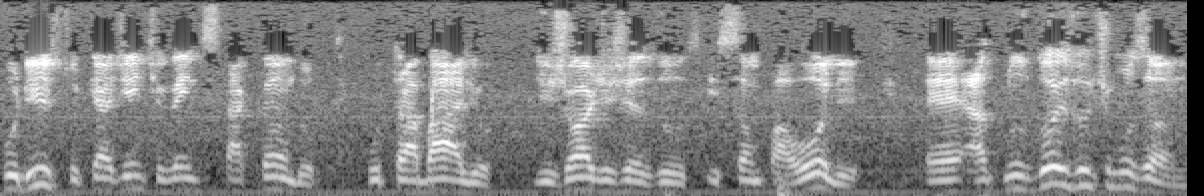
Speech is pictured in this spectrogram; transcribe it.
por isso que a gente vem destacando o trabalho de Jorge Jesus e São Paulo, é, nos dois últimos anos.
